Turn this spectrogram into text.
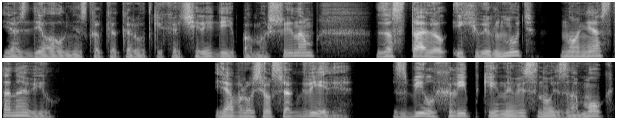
Я сделал несколько коротких очередей по машинам, заставил их вильнуть, но не остановил. Я бросился к двери, сбил хлипкий навесной замок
